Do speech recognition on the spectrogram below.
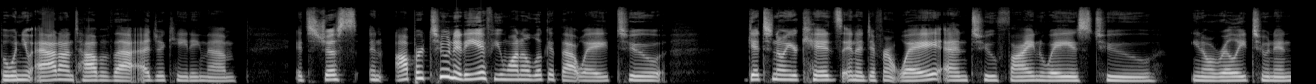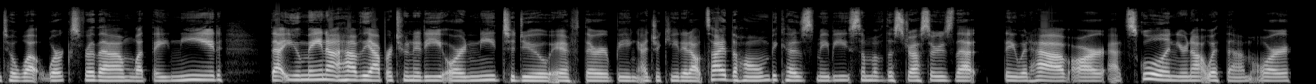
But when you add on top of that, educating them, it's just an opportunity, if you want to look at that way, to get to know your kids in a different way and to find ways to, you know, really tune into what works for them, what they need, that you may not have the opportunity or need to do if they're being educated outside the home because maybe some of the stressors that they would have are at school and you're not with them or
